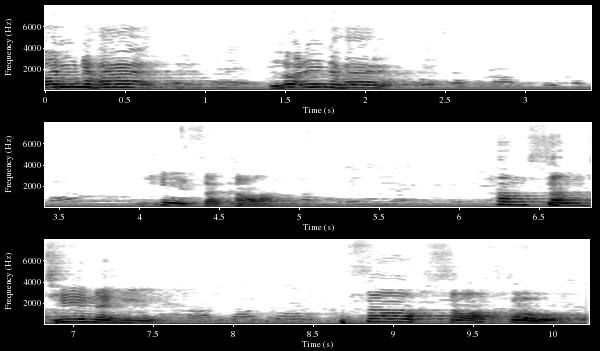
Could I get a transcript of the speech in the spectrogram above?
मरिन है लड़िन है। हे सखा हम समझे नहीं। साफ़ साफ़ कहो।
